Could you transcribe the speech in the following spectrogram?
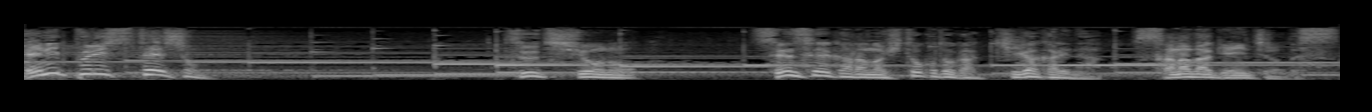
テニプリステーション。通知表の先生からの一言が気がかりな真田源一郎です。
